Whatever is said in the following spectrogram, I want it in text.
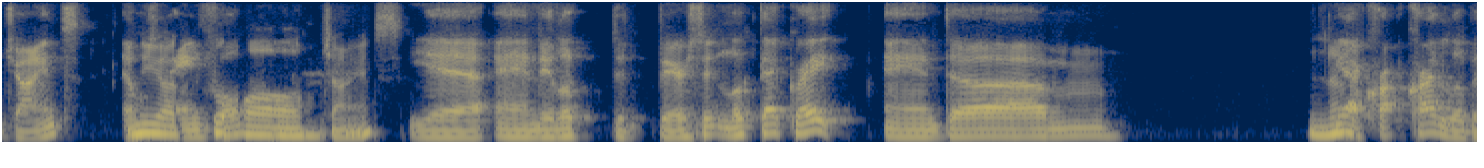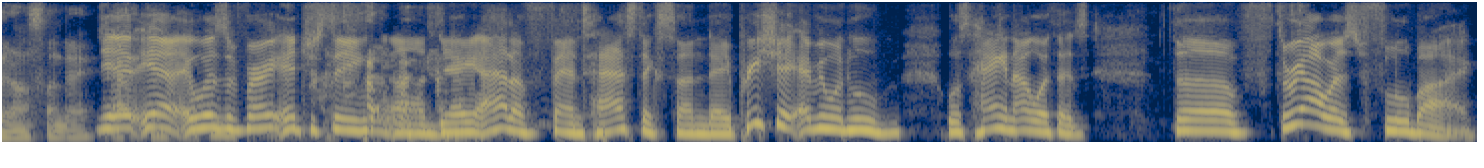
Giants. It New York painful. Football Giants. Yeah, and they looked. The Bears didn't look that great, and um, No. yeah, I cry, cried a little bit on Sunday. Yeah, yeah, it was a very interesting uh, day. I had a fantastic Sunday. Appreciate everyone who was hanging out with us. The three hours flew by.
